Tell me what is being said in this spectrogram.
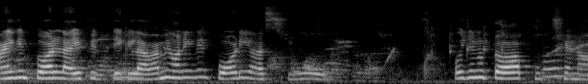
অনেকদিন পর লাইফে দেখলাম। আমি অনেকদিন পরই আসছি ও ওই জন্য টপ উঠছে না।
